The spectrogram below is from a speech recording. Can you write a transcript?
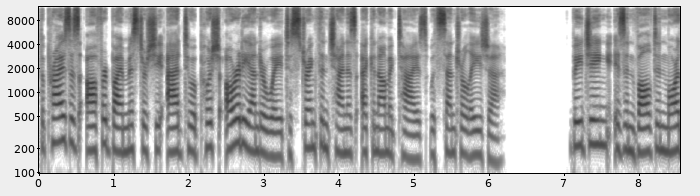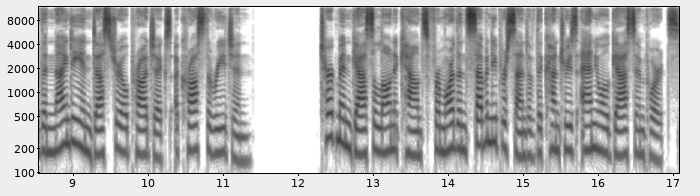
The prizes offered by Mr. Xi add to a push already underway to strengthen China's economic ties with Central Asia. Beijing is involved in more than 90 industrial projects across the region. Turkmen gas alone accounts for more than 70% of the country's annual gas imports.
